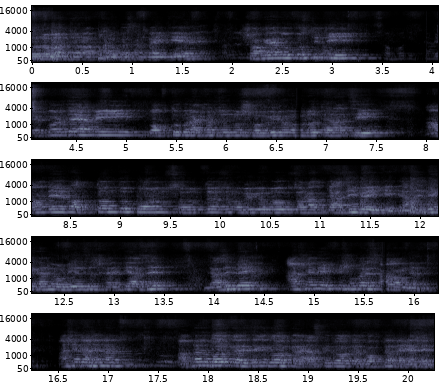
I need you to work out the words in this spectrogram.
ধন্যবাদ জনাব ফারুক হাসান ভাইকে। সংগ্রামে উপস্থিতি, এ পর্যায়ে আমি বক্তব্য রাখার জন্য সবির অনুরোধ জানাচ্ছি। আমাদের অত্যন্ত পরম শ্রদ্ধাজন অভিভাবক জনাব গাজী ভাইকে। গাজী ভাই এখানে অডিয়েন্সের সারিতে আছে। গাজী ভাই, আসেন, একটু সবাই সালাম দেন। আসেন আসেন। আপনার দরকার এটাকে দরকার, আজকে দরকার, বক্তা নাই, আসেন।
